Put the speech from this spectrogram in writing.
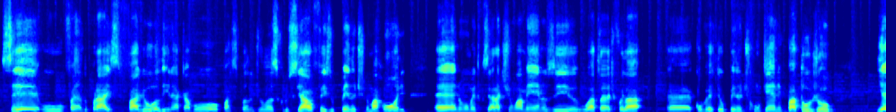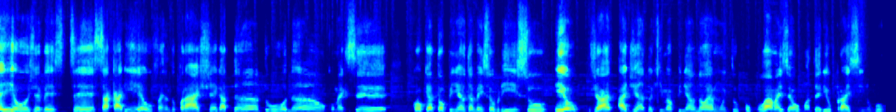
você, o Fernando Praz falhou ali, né? Acabou participando de um lance crucial, fez o pênalti do Marrone. É, no momento que o Ceará tinha um a menos e o Atlético foi lá, é, converteu o pênalti com o Keno, empatou o jogo. E aí, ô GB, você sacaria o Fernando Praz? Chega tanto ou não? Como é que você. Qual que é a tua opinião também sobre isso? Eu já adianto aqui minha opinião, não é muito popular, mas eu manteria o Praz sim no gol.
